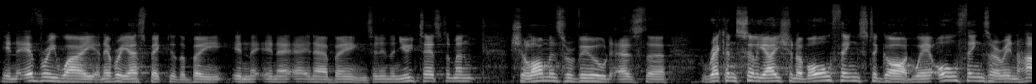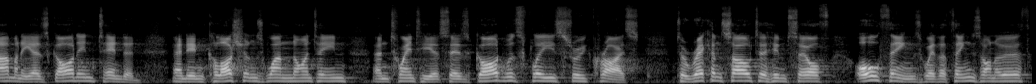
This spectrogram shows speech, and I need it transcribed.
in every way and every aspect of the being, in, in, in our beings. And in the New Testament, shalom is revealed as the reconciliation of all things to God, where all things are in harmony as God intended. And in Colossians 1 19 and 20, it says, God was pleased through Christ to reconcile to himself all things, whether things on earth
